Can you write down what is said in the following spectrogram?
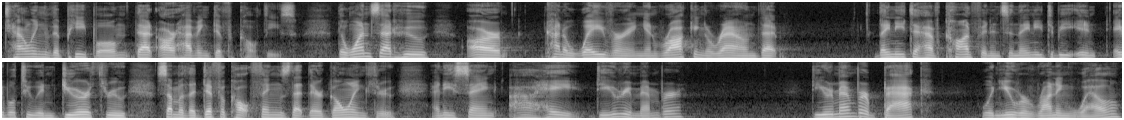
telling the people that are having difficulties, the ones that who are kind of wavering and rocking around, that they need to have confidence and they need to be in, able to endure through some of the difficult things that they're going through. And he's saying, ah, hey, do you remember? Do you remember back when you were running well?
